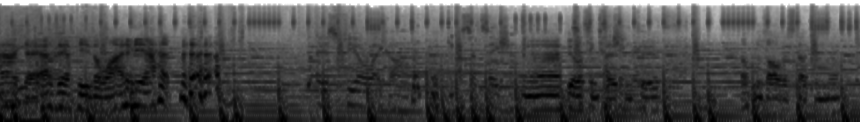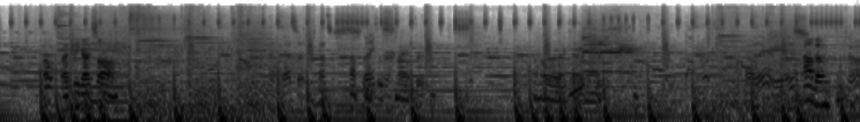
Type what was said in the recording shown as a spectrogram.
Okay, as if he's alive, yet. I just feel like um, a sensation. yeah, I feel a sensation touching me. too. Something's always touching me. Oh, I think I saw him. No, that's a that's a sniper. that's a sniper. I don't know where that guy Oh, there he is. Found him. Oh.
